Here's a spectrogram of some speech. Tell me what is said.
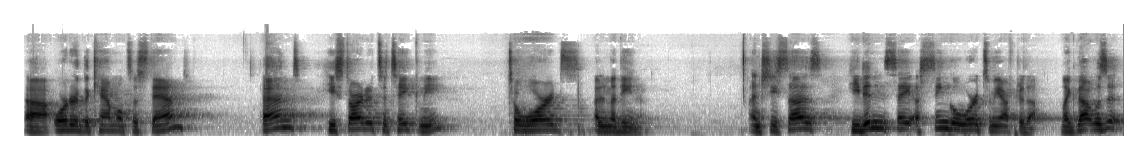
uh, ordered the camel to stand, and he started to take me towards Al-Madinah. And she says, he didn't say a single word to me after that. Like that was it.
